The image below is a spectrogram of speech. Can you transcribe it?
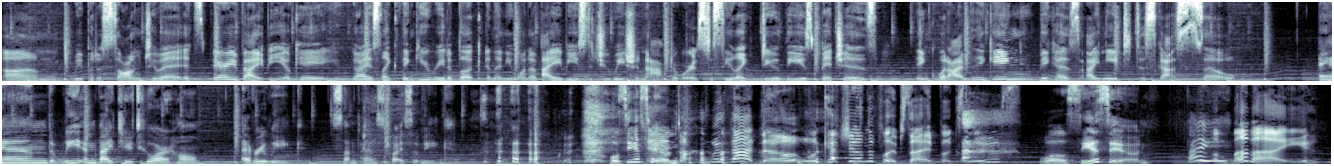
um, we put a song to it. It's very vibey, okay? You guys like think you read a book and then you want a vibey situation afterwards to see like do these bitches think what I'm thinking because I need to discuss. So and we invite you to our home every week, sometimes twice a week. we'll see you soon. And with that note, we'll catch you on the flip side, Books We'll see you soon. Bye. Bye bye.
